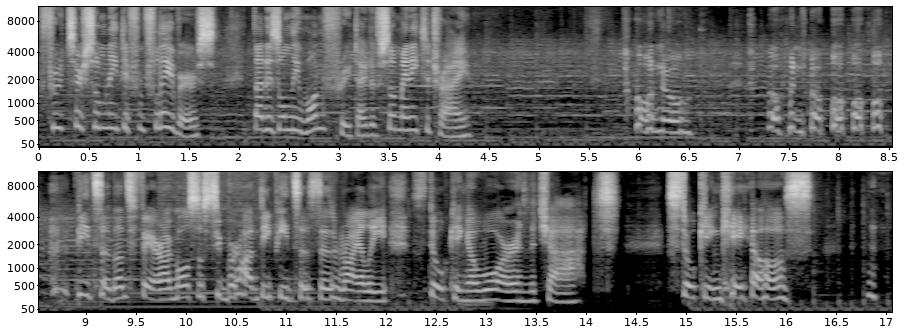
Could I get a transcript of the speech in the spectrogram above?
Fruits are so many different flavours. That is only one fruit out of so many to try. Oh no. Oh no. pizza, that's fair. I'm also super anti-pizza, says Riley, stoking a war in the chat. Stoking chaos.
